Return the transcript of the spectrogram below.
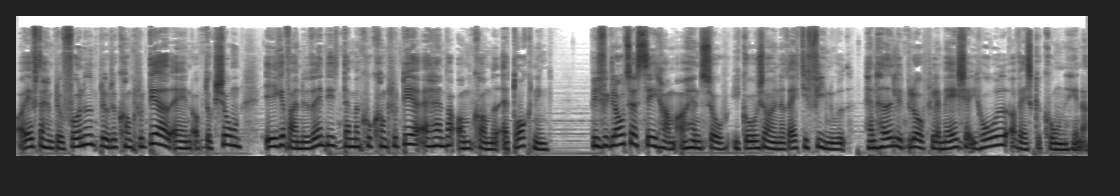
og efter han blev fundet, blev det konkluderet, at en obduktion ikke var nødvendig, da man kunne konkludere, at han var omkommet af drukning. Vi fik lov til at se ham, og han så i gåseøjne rigtig fin ud. Han havde lidt blå plamager i hovedet og vaskekonehænder.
